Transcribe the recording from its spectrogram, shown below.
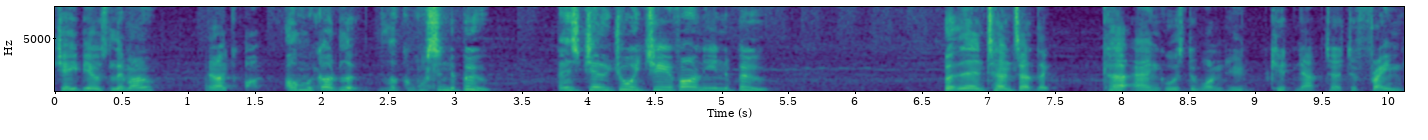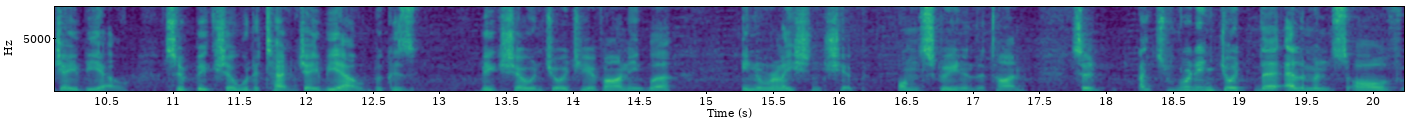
JBL's limo and like, oh, oh, my god, look, look what's in the boot. There's Joe Joy Giovanni in the boot. But then it turns out that Kurt Angle is the one who kidnapped her to frame JBL, so Big Show would attack JBL because Big Show and Joy Giovanni were in a relationship on screen at the time. So I just really enjoyed the elements of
